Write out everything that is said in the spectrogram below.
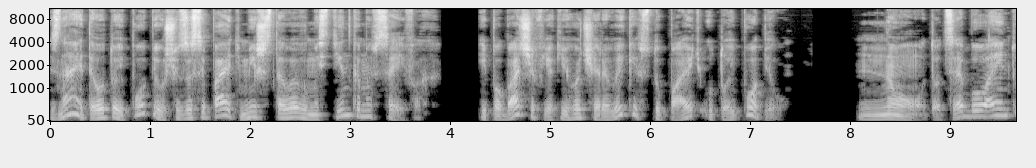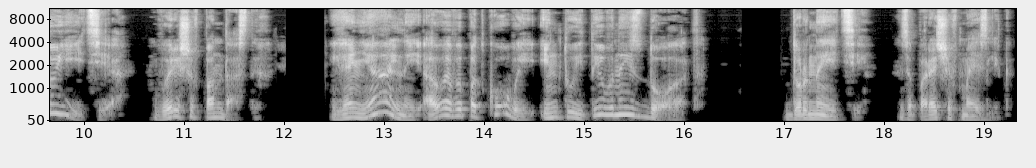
Знаєте, отой попіл, що засипають між сталевими стінками в сейфах, і побачив, як його черевики вступають у той попіл. Ну, то це була інтуїція, вирішив пандастих. Геніальний, але випадковий інтуїтивний здогад. Дурниці, заперечив Мезлік.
